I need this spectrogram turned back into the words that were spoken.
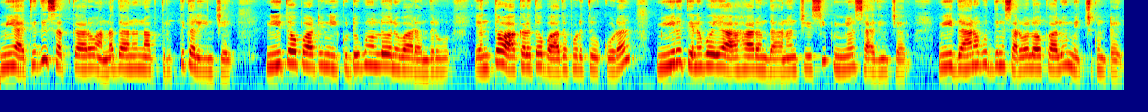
మీ అతిథి సత్కారం అన్నదానం నాకు తృప్తి కలిగించాయి. నీతో పాటు నీ కుటుంబంలోని వారందరూ ఎంతో ఆకలితో బాధపడుతూ కూడా మీరు తినబోయే ఆహారం దానం చేసి పుణ్యం సాధించారు. మీ దానబుద్ధిని సర్వలోకాలు మెచ్చుకుంటాయి.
